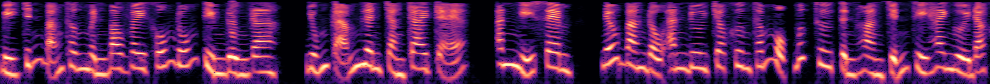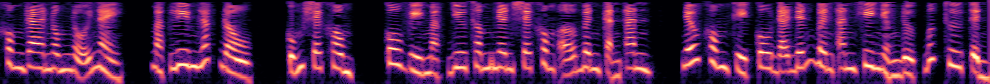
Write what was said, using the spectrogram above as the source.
bị chính bản thân mình bao vây khốn đốn tìm đường ra, dũng cảm lên chàng trai trẻ, anh nghĩ xem, nếu ban đầu anh đưa cho Khương Thấm một bức thư tình hoàn chỉnh thì hai người đã không ra nông nổi này, Mạc Liêm lắc đầu, cũng sẽ không, cô vì Mạc Dư Thâm nên sẽ không ở bên cạnh anh. Nếu không thì cô đã đến bên anh khi nhận được bức thư tình,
